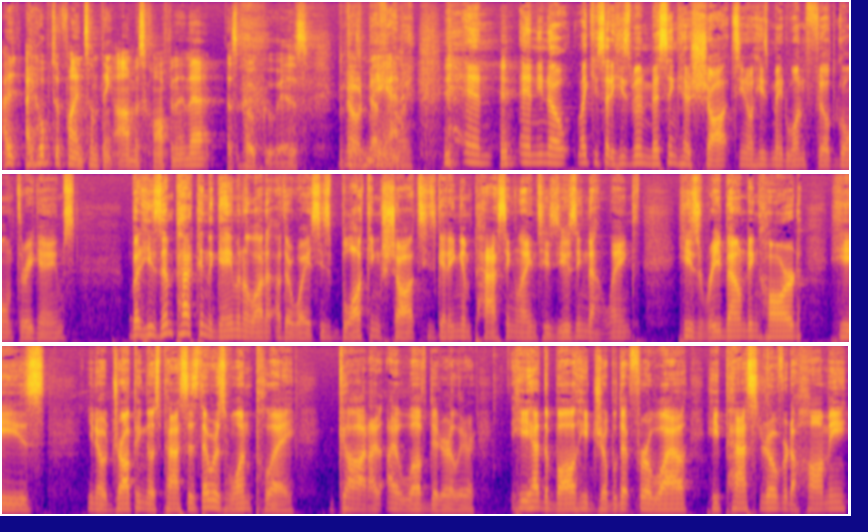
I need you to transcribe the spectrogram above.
I, I hope to find something I'm as confident at as Poku is. No, Because, man, definitely. and and you know, like you said, he's been missing his shots. You know, he's made one field goal in three games, but he's impacting the game in a lot of other ways. He's blocking shots. He's getting in passing lanes. He's using that length. He's rebounding hard. He's you know dropping those passes. There was one play. God, I, I loved it earlier. He had the ball. He dribbled it for a while. He passed it over to Hami,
